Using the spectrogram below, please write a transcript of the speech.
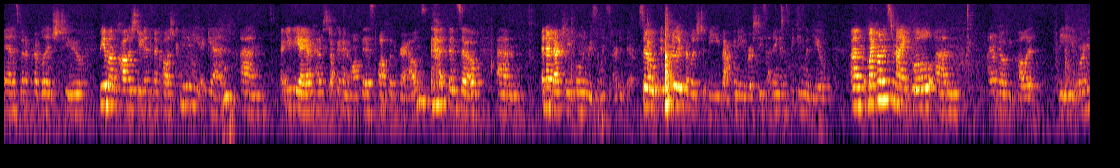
and it's been a privilege to be among college students in a college community again. Um, at UVA, I'm kind of stuck in an office off of grounds, and so, um, and I've actually only recently started there. So it's really a privilege to be back in a university setting and speaking with you. Um, my comments tonight will, um, I don't know if you call it the Oregon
